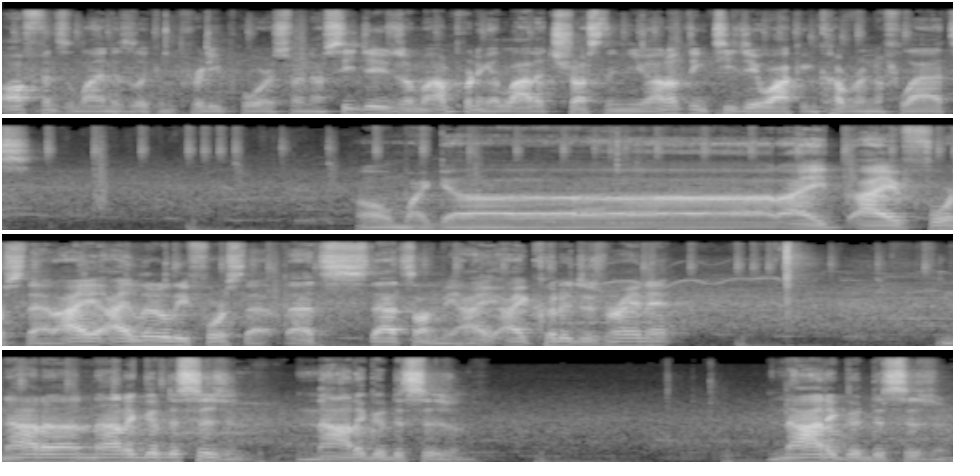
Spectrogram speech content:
Offensive line is looking pretty poor so now. CJ Uzomah, I'm putting a lot of trust in you. I don't think TJ Watt can cover in the flats. Oh my god. I I forced that. I, I literally forced that. That's that's on me. I, I could have just ran it. Not a not a good decision. Not a good decision. Not a good decision.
